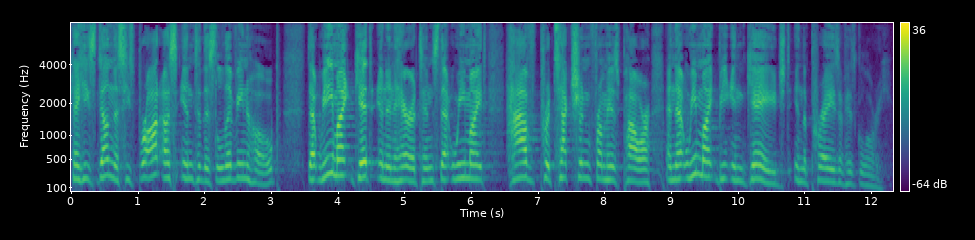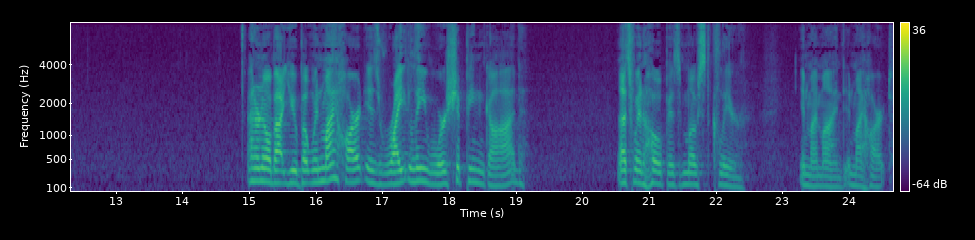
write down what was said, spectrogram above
Okay, he's done this. He's brought us into this living hope that we might get an inheritance, that we might have protection from his power, and that we might be engaged in the praise of his glory. I don't know about you, but when my heart is rightly worshiping God, that's when hope is most clear in my mind, in my heart.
